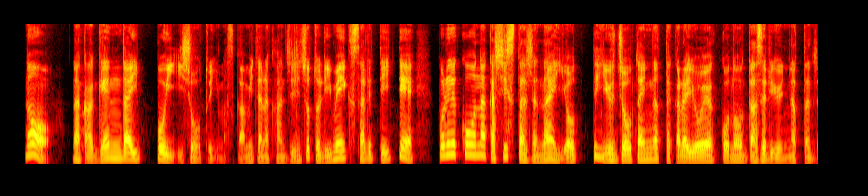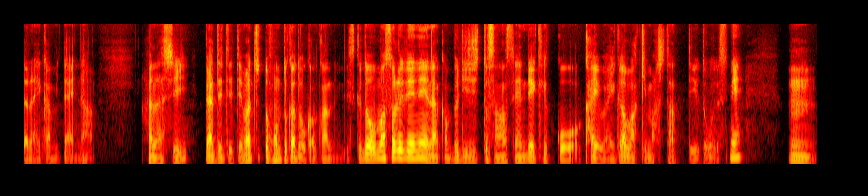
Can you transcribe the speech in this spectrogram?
の、なんか現代っぽい衣装といいますか、みたいな感じにちょっとリメイクされていて、これでこうなんかシスターじゃないよっていう状態になったからようやくこの出せるようになったんじゃないかみたいな話が出てて、まあちょっと本当かどうかわかんないんですけど、まあそれでね、なんかブリジット参戦で結構界隈が湧きましたっていうとこですね。うん。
